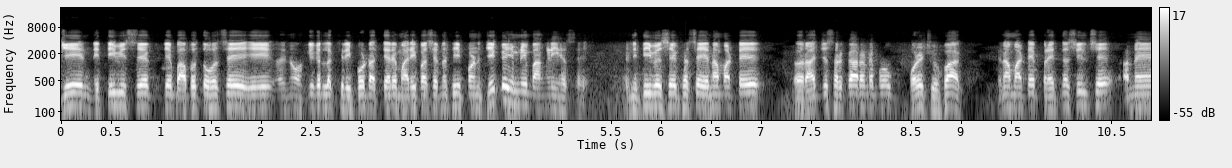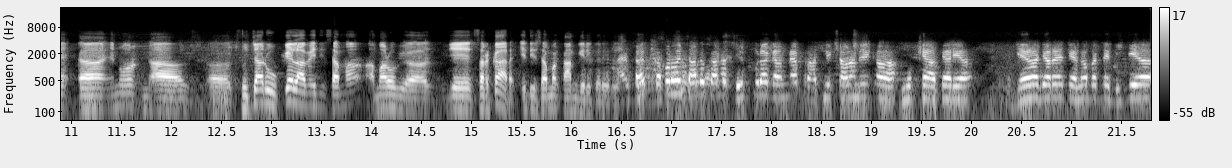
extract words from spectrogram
જે નીતિ વિષયક જે બાબતો હશે એ એનો હકીકત લક્ષી રિપોર્ટ અત્યારે મારી પાસે નથી પણ જે કંઈ એમની માંગણી હશે નીતિ વિષયક હશે એના માટે રાજ્ય સરકાર અને ફોરેસ્ટ વિભાગ એના માટે પ્રયત્નશીલ છે અને અ, એનો સુચારુ ઉકેલ આવે એ દિશામાં અમારો જે સરકાર એ દિશામાં કામગીરી કરી રહી છે. કપડવંજ તાલુકાના શિવપુરા ગામના પ્રાથમિક શાળાના એક મુખ્ય આચાર્ય રહે છે, એના બદલે બીજા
